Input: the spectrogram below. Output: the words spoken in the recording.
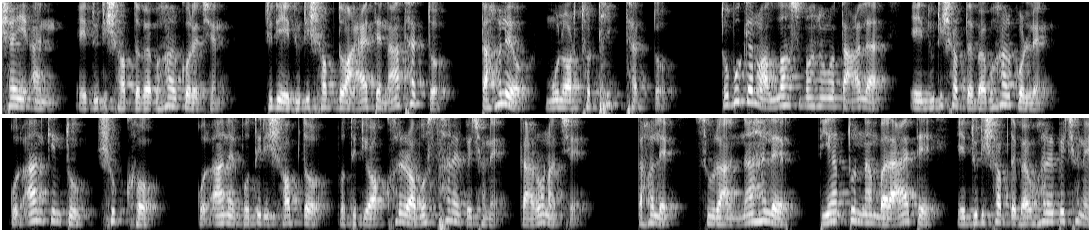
শাই আন এই দুটি শব্দ ব্যবহার করেছেন। যদি এই দুটি শব্দ আয়াতে না থাকতো, তাহলেও মূল অর্থ ঠিক থাকতো। তবু কেন আল্লাহ সুবাহ তাআলা এই দুটি শব্দ ব্যবহার করলেন? কোরআন কিন্তু সূক্ষ্ম। কোরআনের প্রতিটি শব্দ প্রতিটি অক্ষরের অবস্থানের পেছনে কারণ আছে। তাহলে সুরা নাহলের তিয়াত্তর নাম্বার আয়াতে এই দুটি শব্দ ব্যবহারের পেছনে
